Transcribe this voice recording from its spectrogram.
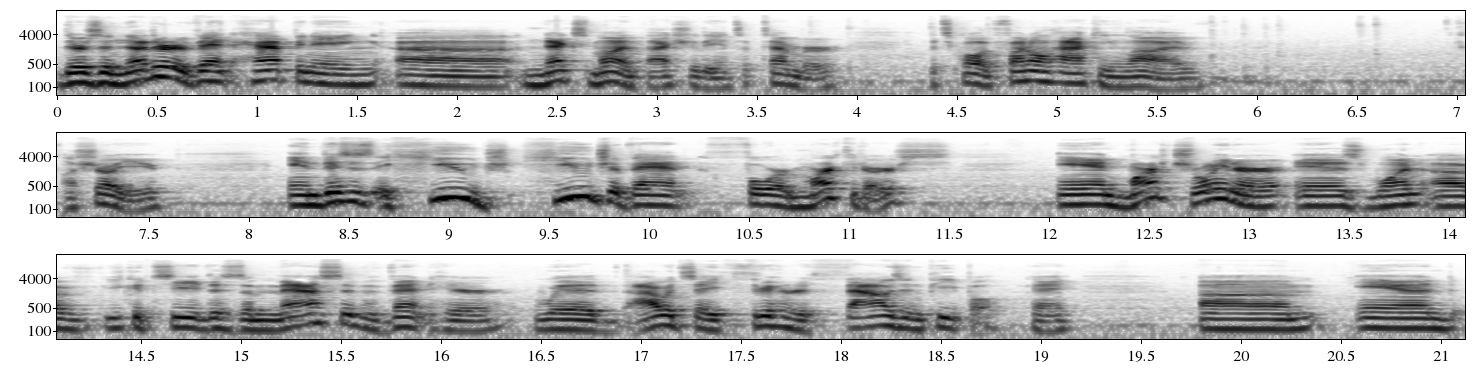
there's another event happening uh, next month, actually in September. It's called Funnel Hacking Live. I'll show you. And this is a huge, huge event for marketers and Mark Joyner is one of, you could see this is a massive event here with, I would say, 300,000 people, okay? Um, and,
